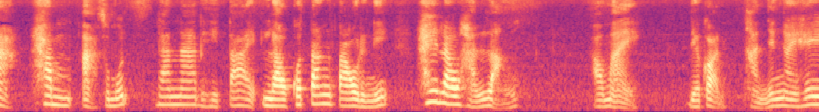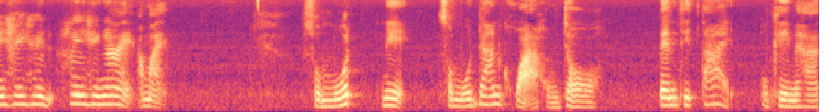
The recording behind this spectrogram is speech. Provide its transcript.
อะทำอะสมมติด้านหน้าเป็นทิศใต้ เราก็ตั้งเตาอย่างนี้ ให้เราหันหลัง เอาใหม่ เดี๋ยวก่อนหันยังไงให้ให้ให้ให้ให้ง่ายเอาใหม่ สมมุตินี่สมมุติด้านขวาของจอ เป็นทิศใต้โอเคไหมคะ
